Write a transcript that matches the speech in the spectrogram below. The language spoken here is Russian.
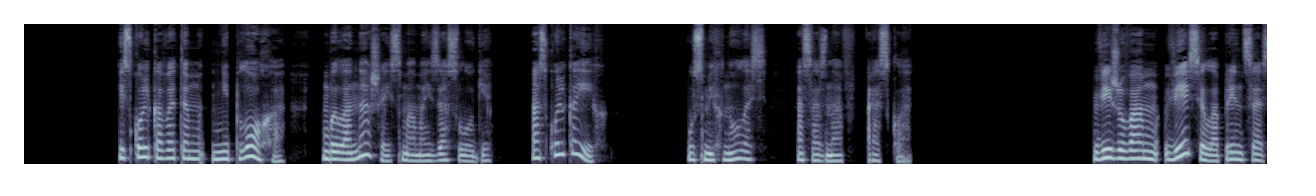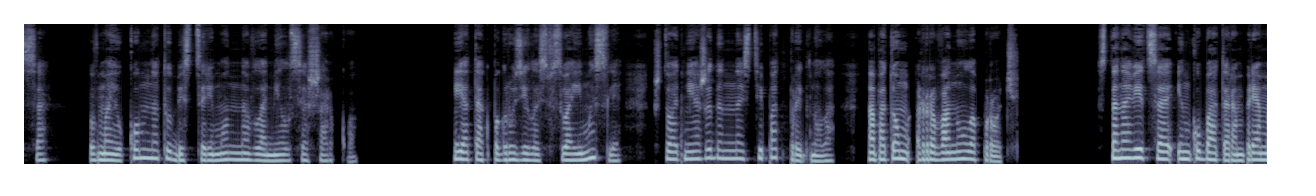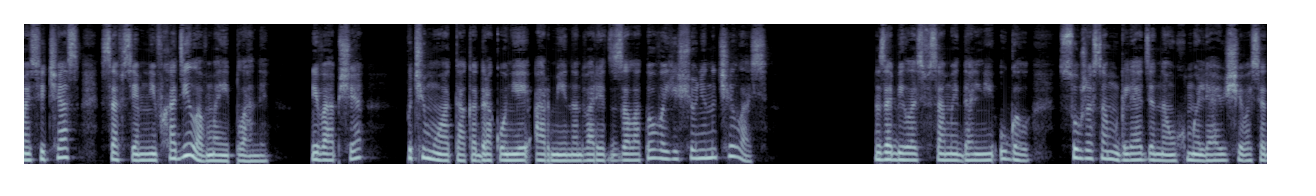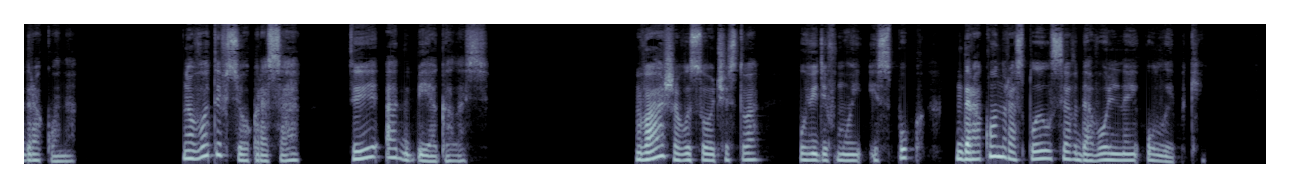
И сколько в этом неплохо было нашей с мамой заслуги, а сколько их? Усмехнулась, осознав расклад. «Вижу, вам весело, принцесса», — в мою комнату бесцеремонно вломился Шарко. Я так погрузилась в свои мысли, что от неожиданности подпрыгнула, а потом рванула прочь. Становиться инкубатором прямо сейчас совсем не входило в мои планы. И вообще, почему атака драконьей армии на дворец Золотого еще не началась? Забилась в самый дальний угол, с ужасом глядя на ухмыляющегося дракона. Вот и все, краса. Ты отбегалась. «Ваше высочество», увидев мой испуг, Дракон расплылся в довольной улыбке,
